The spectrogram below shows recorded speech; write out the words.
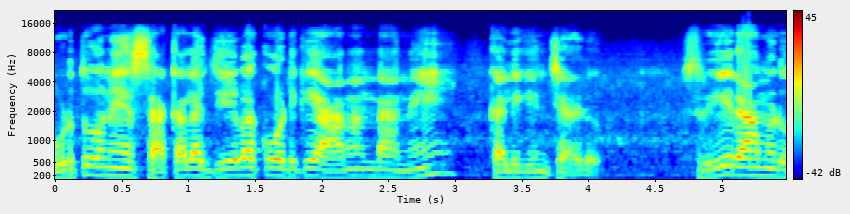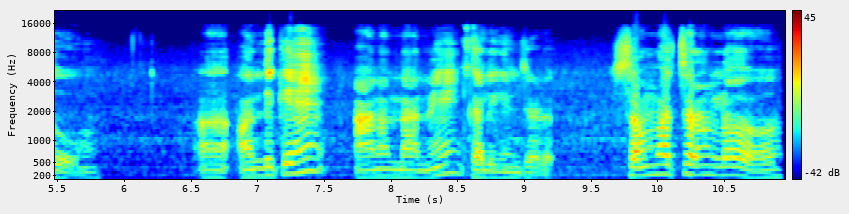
పుడుతూనే సకల జీవకోటికి ఆనందాన్ని కలిగించాడు. శ్రీరాముడు అందుకే ఆనందాన్ని కలిగించాడు. సంవత్సరంలో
